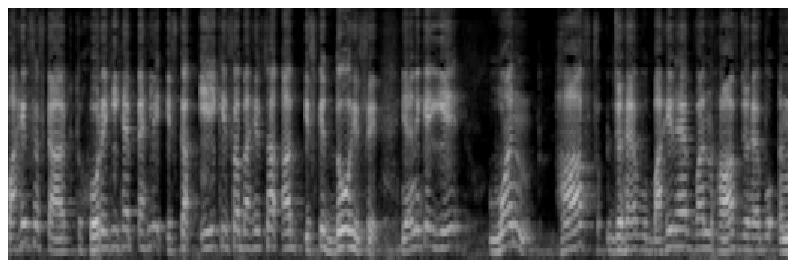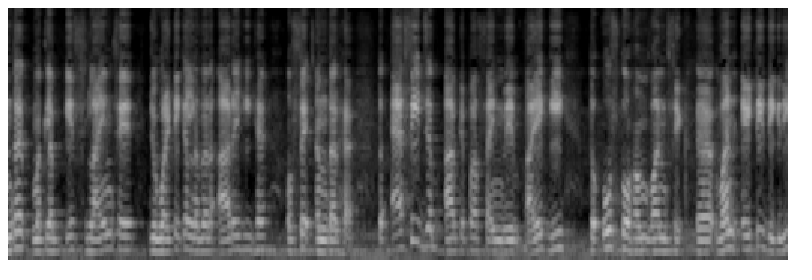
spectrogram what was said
बाहर से स्टार्ट हो रही है। पहले इसका एक हिस्सा बाहर था, अब इसके दो हिस्से। यानी कि ये वन हाफ़ जो है वो बाहर है वन हाफ़ जो है वो अंदर मतलब इस लाइन से जो वर्टिकल नज़र आ रही है, उससे अंदर है। तो ऐसी जब आपके पास साइन वेव आएगी तो उसको हम one six one eighty degree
